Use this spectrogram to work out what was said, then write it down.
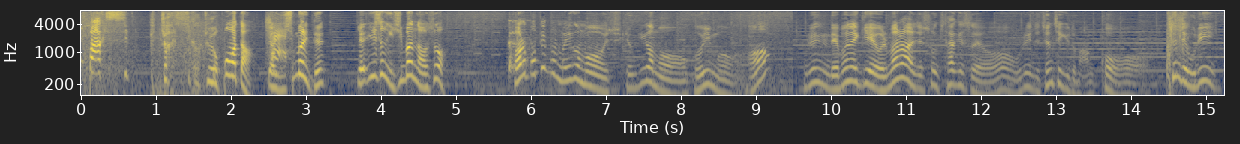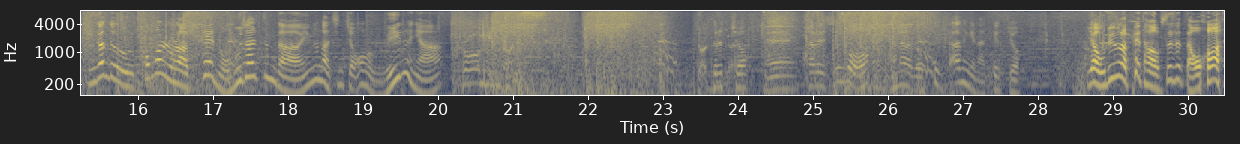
박스 쫙스 저 뽑았다 야 20만인데 야 1성 20만 나왔어 바로 뽑히 뽑으면 이거 뭐 경기가 뭐 거의 뭐 어? 우리는 네 기회 얼마나 이제 속이 타겠어요 우리 이제 전체기도 많고 근데 우리 인간적으로 코멀 누나 패 너무 잘 뜬다 이 누나 진짜 오늘 왜 이러냐 그렇죠. 예, 차라리 쓰고 하나라도 킥 따는 게 낫겠죠. 야, 우리 누나 패 다 없어졌다. 와,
